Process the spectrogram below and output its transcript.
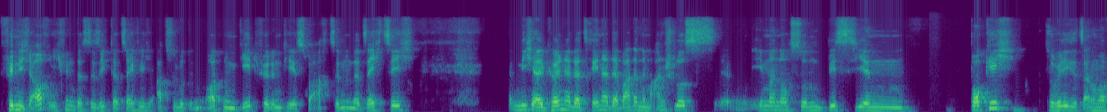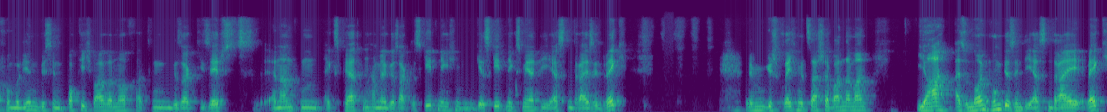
Finde ich auch. Ich finde, dass der Sieg tatsächlich absolut in Ordnung geht für den TSV 1860. Michael Kölner, der Trainer, der war dann im Anschluss äh, immer noch so ein bisschen bockig, so will ich jetzt einfach mal formulieren, ein bisschen bockig war er noch, hat gesagt, die selbsternannten Experten haben ja gesagt, es geht, nicht, es geht nichts mehr, die ersten drei sind weg. Im Gespräch mit Sascha Bandermann. Ja, also neun Punkte sind die ersten drei weg.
